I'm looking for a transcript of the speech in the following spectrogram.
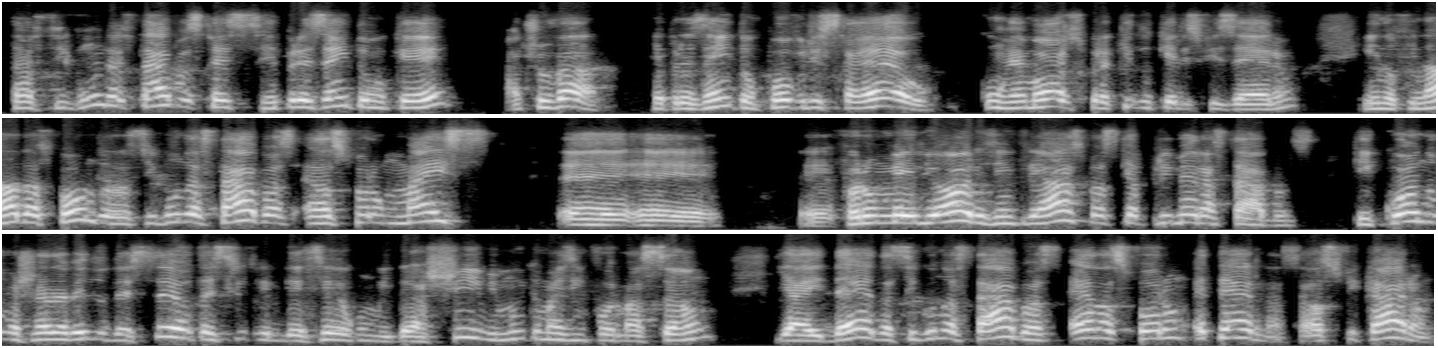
Então, as segundas tábuas representam o quê? A chuva, representam o povo de Israel, com remorso por aquilo que eles fizeram. E no final das contas, as segundas tábuas elas foram mais é, é, é, foram melhores entre aspas que as primeiras tábuas. E quando o Moshe Rabbeinu desceu, está escrito que ele desceu com midrashim, muito mais informação. E a ideia das segundas tábuas elas foram eternas, elas ficaram.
